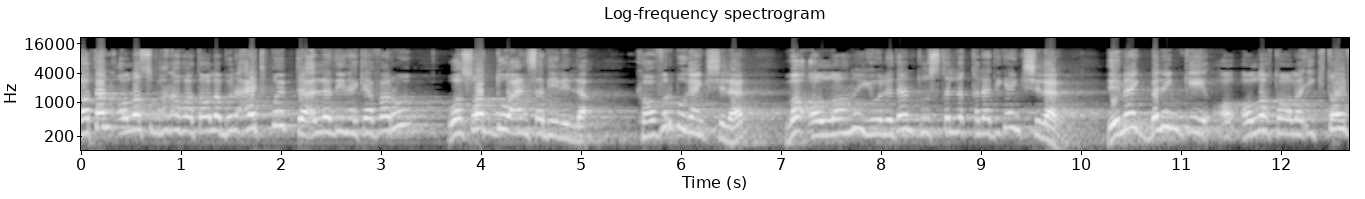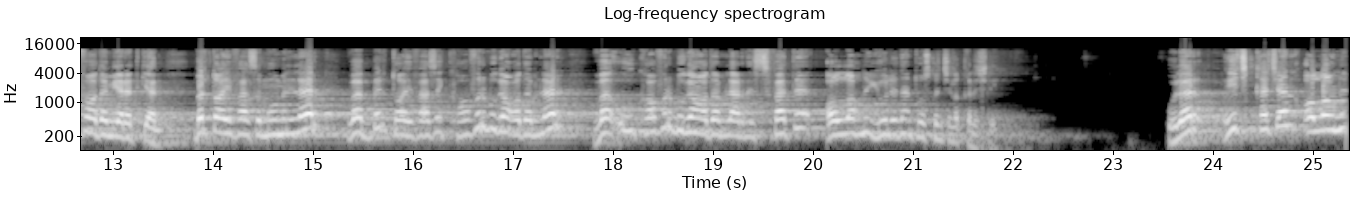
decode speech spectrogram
Zotan olloh subhanava taolo buni aytib qo'yibdi. Alladina kafaru va soddu an sabilillah. Kofir bo'lgan kishilar va ollohni yo'lidan to'sqinlik qiladigan kishilar. Demak bilingki alloh taolo ikki toifa odam yaratgan. Bir toifasi mo'minlar va bir toifasi kofir bo'lgan odamlar va u kofir bo'lgan odamlarni sifati ollohni yo'lidan to'sqinchilik qilishlik. Ular hech qachon ollohni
